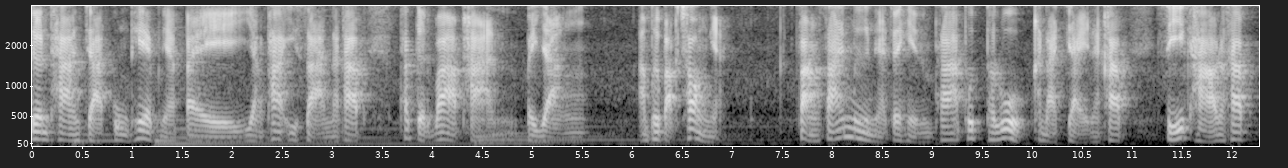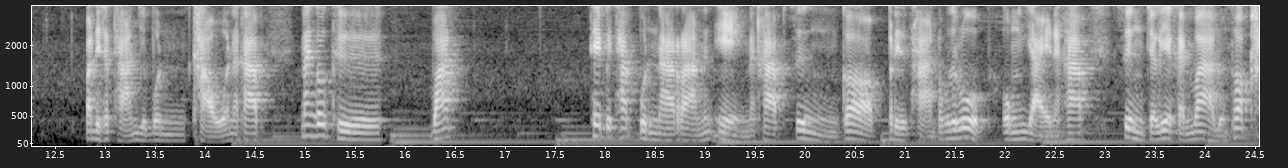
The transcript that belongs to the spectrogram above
เดินทางจากกรุงเทพเนี่ยไปยังภาคอีสานนะครับ ถ้าเกิดว่าผ่านไปยังอำเภอปากช่องเนี่ยฝั่งซ้ายมือเนี่ยจะเห็นพระพุทธรูปขนาดใหญ่นะครับ สีขาวนะครับประดิษฐานอยู่บนเขานะครับ นั่นก็คือวัด เทพิทักษ์ปุณนารามนั่นเองนะครับ ซึ่งก็ประดิษฐานพระพุทธรูปองค์ใหญ่นะครับ ซึ่งจะเรียกกันว่าหลวงพ่อข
